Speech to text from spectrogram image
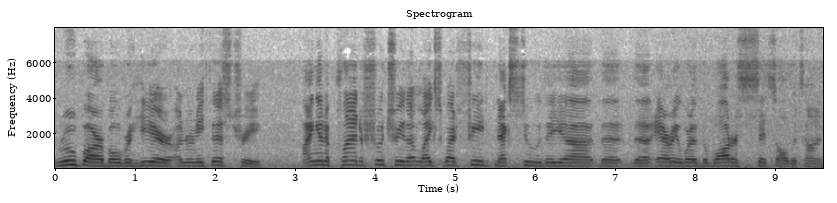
rhubarb over here underneath this tree. I'm going to plant a fruit tree that likes wet feet next to the, uh, the, the area where the water sits all the time.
